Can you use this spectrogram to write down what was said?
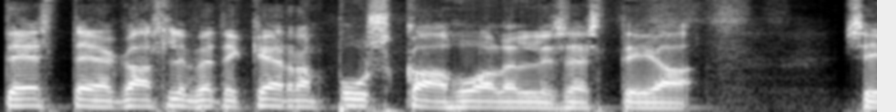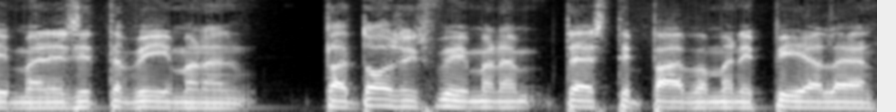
testejä. Gasly veti kerran puskaa huolellisesti ja siinä meni sitten viimeinen, tai toiseksi viimeinen testipäivä meni pieleen,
